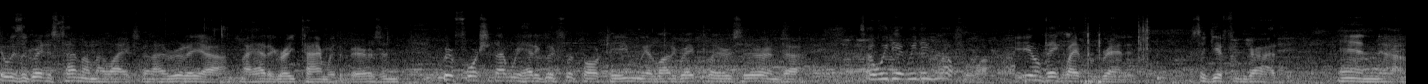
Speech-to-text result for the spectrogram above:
it was the greatest time of my life. And I really, uh, I had a great time with the Bears. And we were fortunate that we had a good football team. We had a lot of great players here, and uh, so we did we did well for a while. You don't take life for granted. It's a gift from God. And uh,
